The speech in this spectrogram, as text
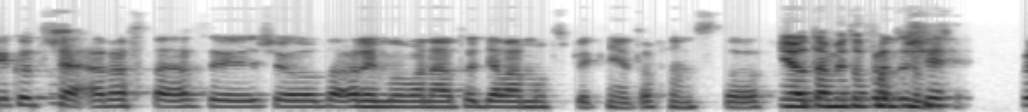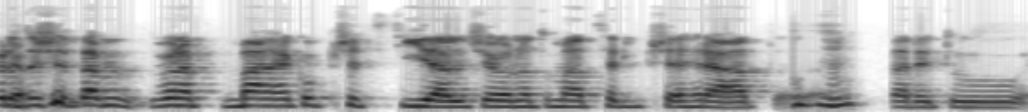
jako třeba Anastázie, že jo, ta animovaná to dělá moc pěkně, tohle. Jo, tam je to protože, Protože tam ona má jako předstírat, že ono to má celý přehrát uh-huh. tady tu uh,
